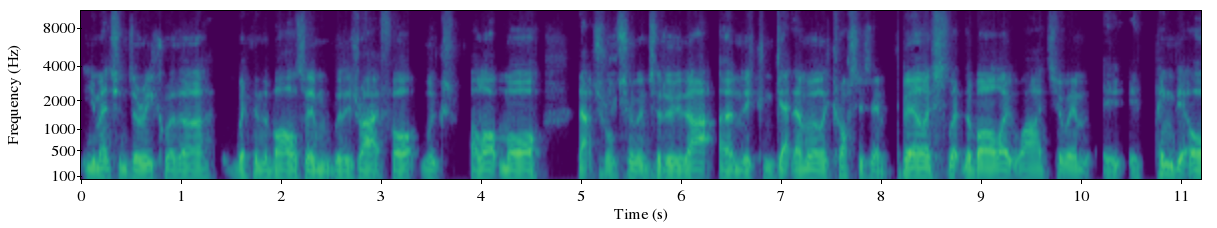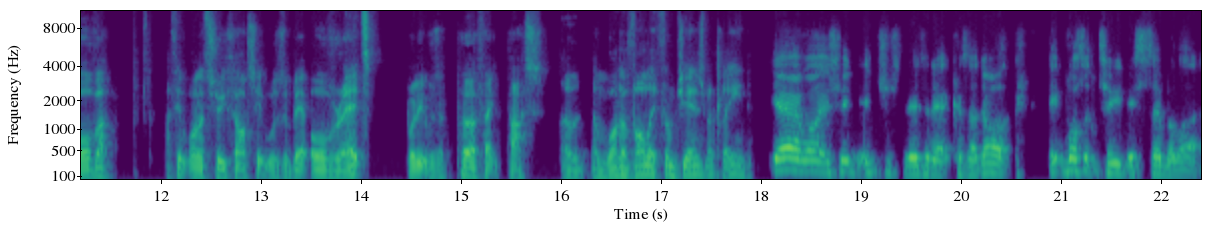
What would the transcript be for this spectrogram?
You mentioned Darikwa there, whipping the balls in with his right foot. Looks a lot more natural to him to do that, and he can get them early crosses in. Bailey slipped the ball out wide to him. He, he pinged it over. I think one or two thought it was a bit over it, but it was a perfect pass. And, and what a volley from James McLean. Yeah, well, it's interesting, isn't it? Because I don't it wasn't too dissimilar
